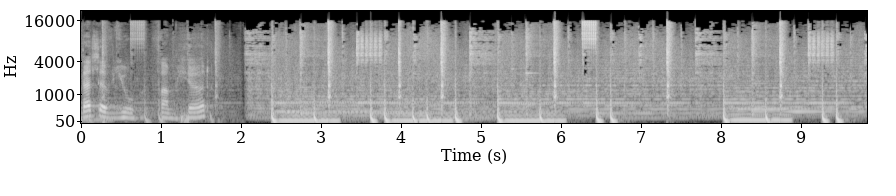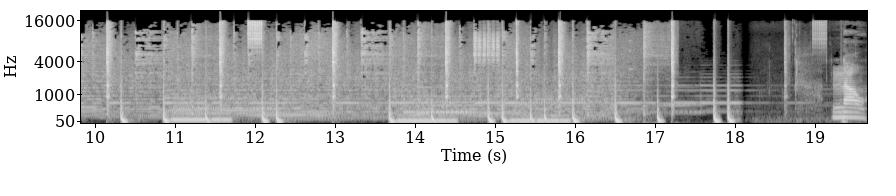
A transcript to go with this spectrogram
That's a view from here. Now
